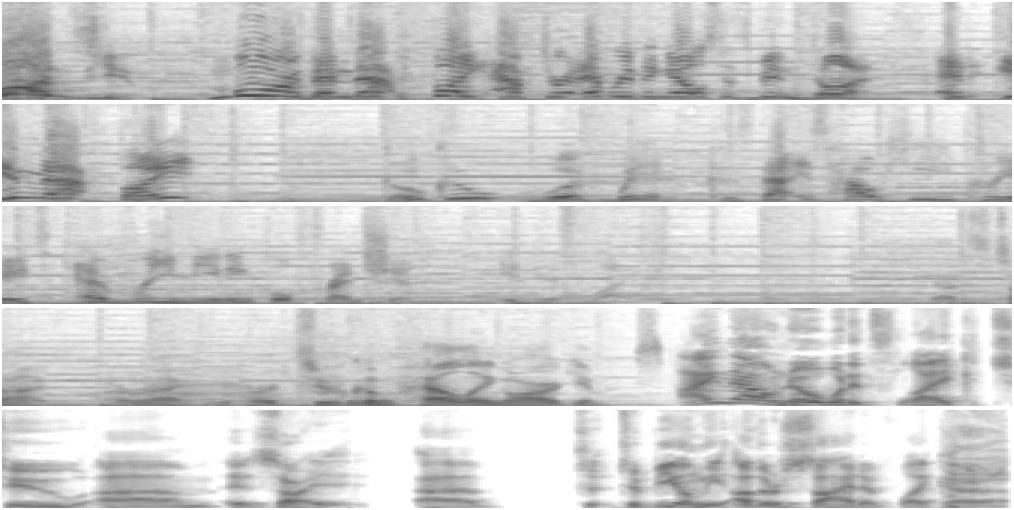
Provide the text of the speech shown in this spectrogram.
bonds you more than that fight after everything else has been done and in that fight Goku would win because that is how he creates every meaningful friendship in his life. That's time. All right. We've heard two compelling arguments. I now know what it's like to, um, uh, sorry, uh, to, to be on the other side of like a,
